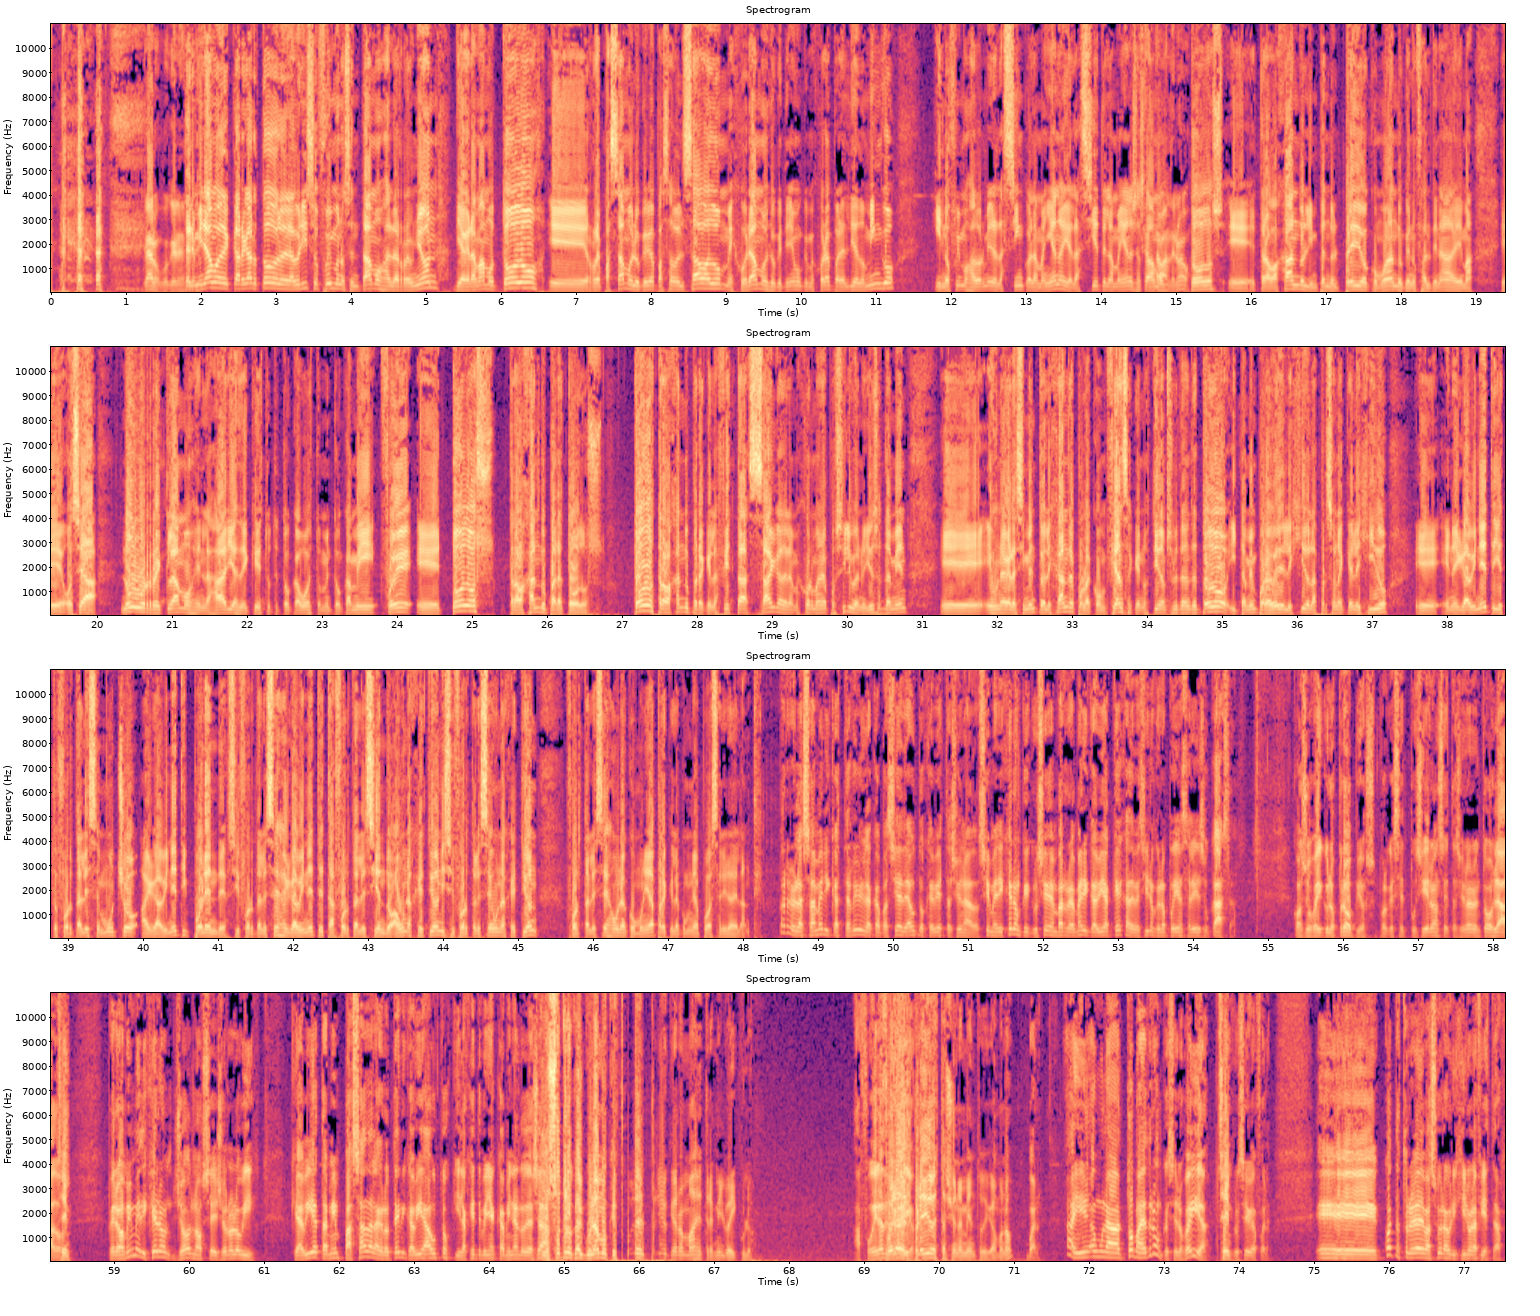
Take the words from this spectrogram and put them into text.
claro, porque... Terminamos de cargar todo lo del averizo, fuimos, nos sentamos a la reunión, diagramamos todo, eh, repasamos lo que había pasado el sábado, mejoramos lo que teníamos que mejorar para el día domingo y nos fuimos a dormir a las 5 de la mañana y a las 7 de la mañana ya, estábamos todos eh, trabajando, limpiando el predio, acomodando que no falte nada y demás. Eh, o sea, no hubo reclamos en las áreas de que esto te toca a vos, esto me toca a mí. Fue eh, todos trabajando para todos. Todos trabajando para que la fiesta salga de la mejor manera posible. Bueno, y eso también eh, es un agradecimiento a Alejandra por la confianza que nos tiene absolutamente todo y también por haber elegido a las personas que ha elegido eh, en el gabinete y esto fortalece mucho al gabinete y por ende, si fortaleces al gabinete estás fortaleciendo a una gestión y si fortaleces a una gestión, fortaleces a una comunidad para que la comunidad pueda salir adelante. Barrio de las Américas, terrible la capacidad de autos que había estacionado. Sí, me dijeron que inclusive en Barrio de América había quejas de vecinos que no podían salir de su casa con sus vehículos propios, porque se pusieron, se estacionaron en todos lados. Pero a mí me dijeron, yo no sé, yo no lo vi, que había también pasada la agrotécnica, había autos y la gente venía caminando de allá. Nosotros calculamos que fuera del predio quedaron más de 3.000 vehículos. Afuera del fuera predio. del predio de estacionamiento, digamos, ¿no? Bueno, hay una toma de dron que se los veía, inclusive afuera. Eh, ¿Cuántas toneladas de basura originó la fiesta?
